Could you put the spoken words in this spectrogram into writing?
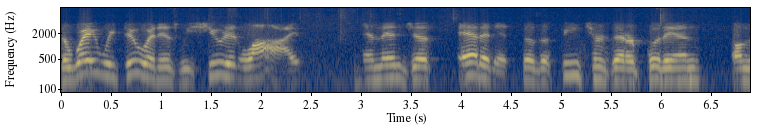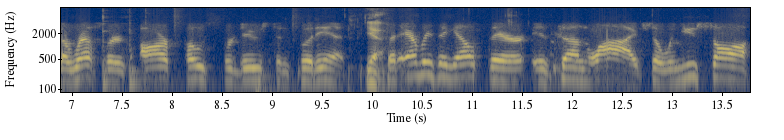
the way we do it is we shoot it live and then just edit it. So the features that are put in on the wrestlers are post produced and put in. Yeah. But everything else there is done live. So when you saw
